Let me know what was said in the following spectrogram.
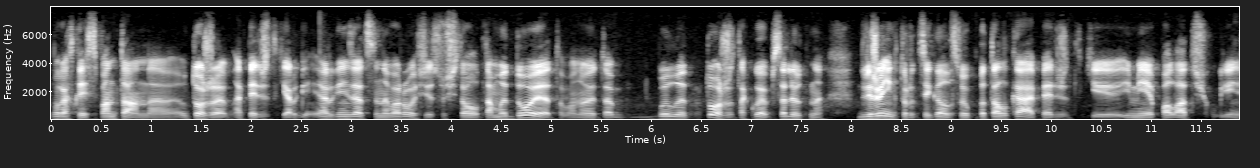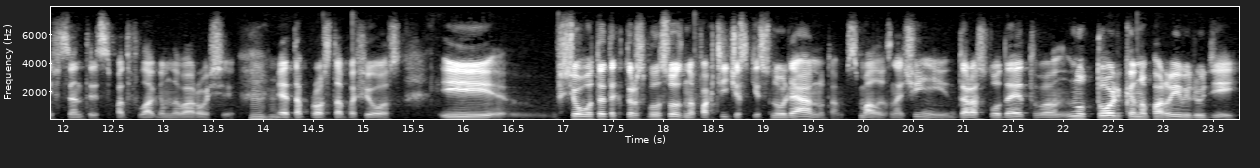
ну, как сказать, спонтанно. Тоже, опять же таки, организация Новороссии существовала там и до этого, но это было тоже такое абсолютно движение, которое достигало своего потолка, опять же таки, имея палаточку где-нибудь в центре под флагом Новороссии. Mm-hmm. Это просто апофеоз. И все вот это, которое было создано фактически с нуля, ну там, с малых значений, доросло до этого, ну, только на порыве людей.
